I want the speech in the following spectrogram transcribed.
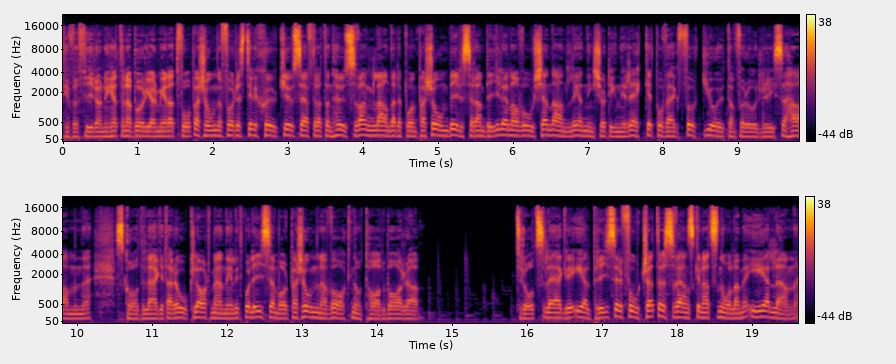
TV4-nyheterna börjar med att två personer fördes till sjukhus efter att en husvagn landade på en personbil sedan bilen av okänd anledning kört in i räcket på väg 40 utanför Ulricehamn. Skadeläget är oklart men enligt polisen var personerna vakna och talbara. Trots lägre elpriser fortsätter svenskarna att snåla med elen.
